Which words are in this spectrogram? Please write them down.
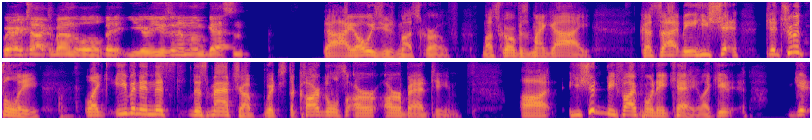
We already talked about him a little bit. You're using him, I'm guessing. Yeah, I always use Musgrove. Musgrove is my guy because I mean he should. Truthfully, like even in this this matchup, which the Cardinals are are a bad team, uh, he shouldn't be five point eight k. Like you get,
